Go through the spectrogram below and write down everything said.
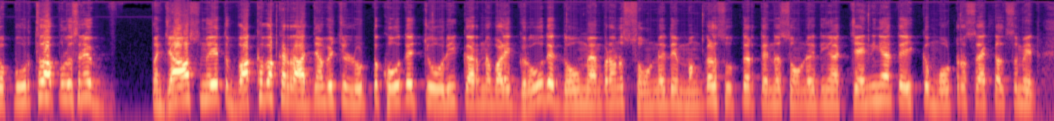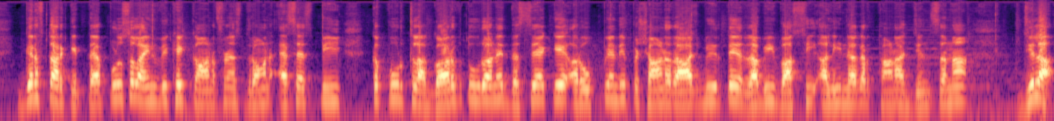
ਕਪੂਰਥਲਾ ਪੁਲਿਸ ਨੇ ਪੰਜਾਬ ਸਮੇਤ ਵੱਖ-ਵੱਖ ਰਾਜਾਂ ਵਿੱਚ ਲੁੱਟ ਖੋਹ ਤੇ ਚੋਰੀ ਕਰਨ ਵਾਲੇ ਗਰੋਹ ਦੇ ਦੋ ਮੈਂਬਰਾਂ ਨੂੰ ਸੋਨੇ ਦੇ ਮੰਗਲਸੂਤਰ, ਤਿੰਨ ਸੋਨੇ ਦੀਆਂ ਚੈਨੀਆਂ ਤੇ ਇੱਕ ਮੋਟਰਸਾਈਕਲ ਸਮੇਤ ਗ੍ਰਿਫਤਾਰ ਕੀਤਾ ਹੈ। ਪੁਲਿਸ ਲਾਈਨ ਵਿਖੇ ਕਾਨਫਰੰਸ ਦੌਰਾਨ ਐਸਐਸਪੀ ਕਪੂਰਥਲਾ ਗੌਰਵ ਤੂਰਾ ਨੇ ਦੱਸਿਆ ਕਿ ਆਰੋਪੀਆਂ ਦੀ ਪਛਾਣ ਰਾਜਵੀਰ ਤੇ ਰਵੀ ਵਾਸੀ ਅਲੀਨਗਰ ਥਾਣਾ, ਜਿੰਸਨਾ ਜ਼ਿਲ੍ਹਾ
